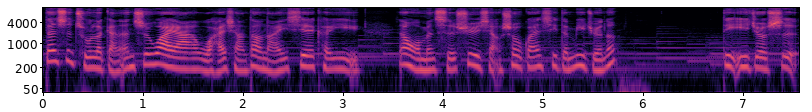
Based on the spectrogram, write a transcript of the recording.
但是除了感恩之外啊，我还想到哪一些可以让我们持续享受关系的秘诀呢？第一就是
